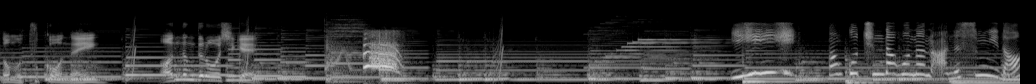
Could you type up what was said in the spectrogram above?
너무 두꺼운 네잉 언능 들어오시게 이히히 빵꾸 친다고는 안 했습니다.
